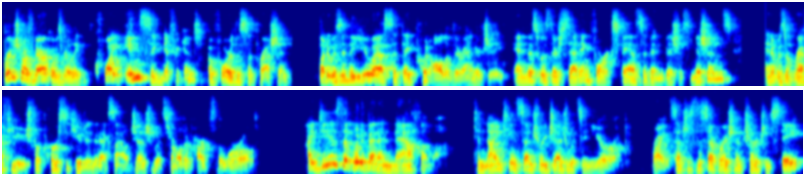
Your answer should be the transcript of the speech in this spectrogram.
British North America was really quite insignificant before the suppression, but it was in the US that they put all of their energy. And this was their setting for expansive, ambitious missions and it was a refuge for persecuted and exiled Jesuits from other parts of the world. Ideas that would have been anathema to 19th century Jesuits in Europe, right, such as the separation of church and state,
